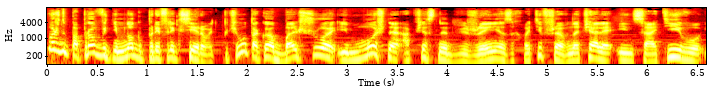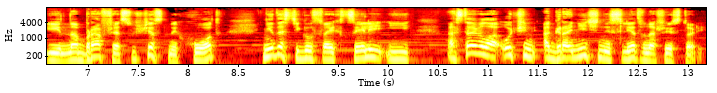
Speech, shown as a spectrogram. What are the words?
Можно попробовать немного порефлексировать, почему такое большое и мощное общественное движение, захватившее в начале инициативу и набравшее существенный ход, не достигло своих целей и оставило очень ограниченный след в нашей истории.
